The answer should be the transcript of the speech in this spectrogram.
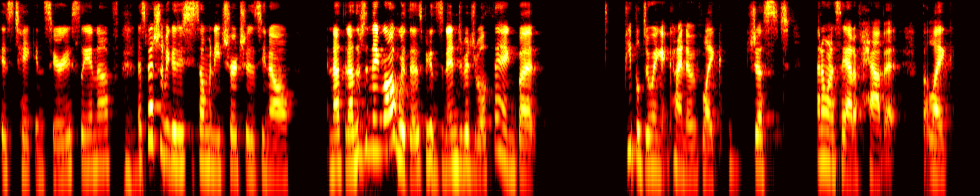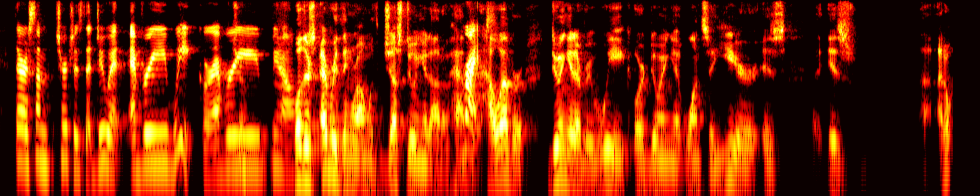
is taken seriously enough Mhm. especially because you see so many churches you know and not that there's anything wrong with this because it's an individual thing but people doing it kind of like just i don't want to say out of habit but like there are some churches that do it every week or every you know Well, there's everything wrong with just doing it out of habit. Right. However, doing it every week or doing it once a year is is I don't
